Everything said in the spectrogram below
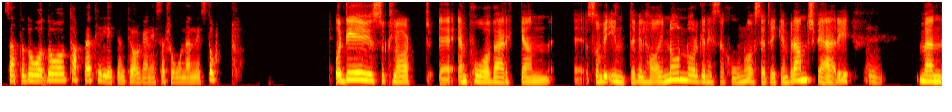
Så att då, då tappar jag tilliten till organisationen i stort. Och det är ju såklart eh, en påverkan eh, som vi inte vill ha i någon organisation oavsett vilken bransch vi är i. Mm. Men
